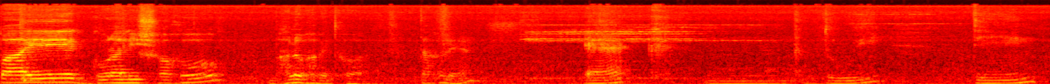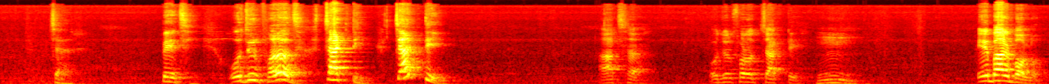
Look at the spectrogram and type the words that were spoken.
পায়ে গোড়ালি সহ ভালোভাবে ধোয়া। তাহলে এক দুই তিন চার। পেয়েছি। অজুর ফরজ চারটি চারটি। আচ্ছা অজুর ফরজ চারটি। হুম। এবার বলো।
